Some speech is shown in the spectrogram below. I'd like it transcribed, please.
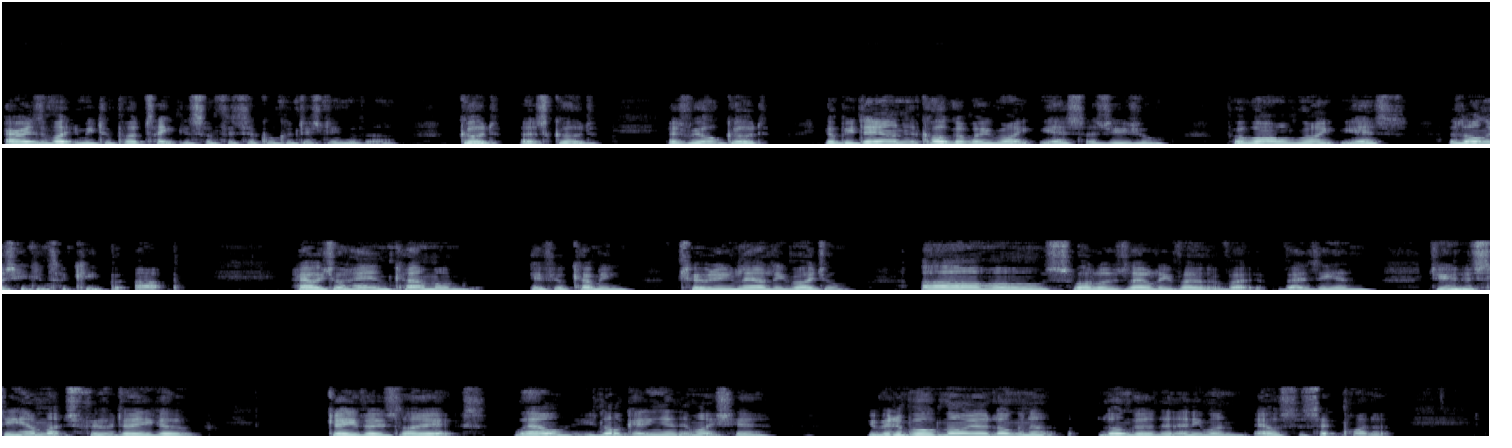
Aeryn's invited me to partake in some physical conditioning with her. Good. That's good. That's real good. You'll be down in the cargo bay, right? Yes, as usual. For a while, right? Yes. As long as you can keep up. How is your hand? Come on, if you're coming. Trilling loudly, Rygel. Ah, oh, swallows loudly, Vazian. Do you see how much food D'Argo gave those Lyaks? Well, he's not getting into my share. You've been aboard Moya long enough, longer than anyone else except pilot.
